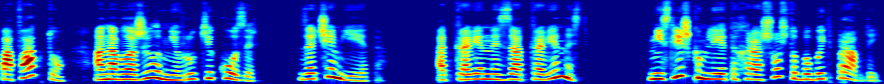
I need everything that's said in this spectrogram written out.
По факту она вложила мне в руки козырь. Зачем ей это? Откровенность за откровенность? Не слишком ли это хорошо, чтобы быть правдой?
